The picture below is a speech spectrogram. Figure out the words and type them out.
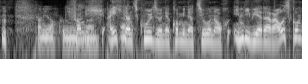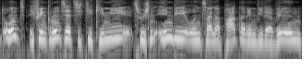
Fand ich auch cool. Die fand ich eigentlich ja. ganz cool, so in der Kombination auch Indy, wie er da rauskommt und ich finde grundsätzlich die Chemie zwischen Indy und seiner Partnerin Wider Willen,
